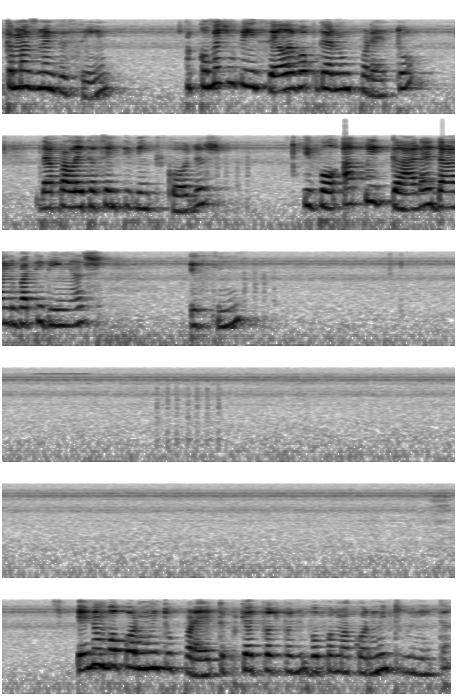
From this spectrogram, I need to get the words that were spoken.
Fica mais ou menos assim. Com o mesmo pincel eu vou pegar num preto da paleta 120 cores e vou aplicar dando batidinhas assim. Eu não vou pôr muito preto, porque eu depois vou pôr uma cor muito bonita,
